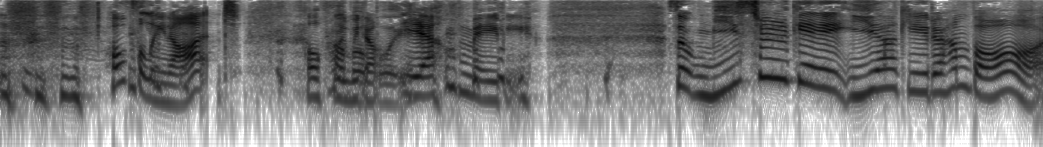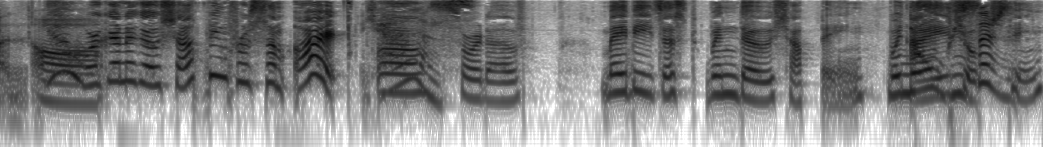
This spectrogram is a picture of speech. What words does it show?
Hopefully not. Hopefully we don't. Probably. Yeah, maybe. So 미술계 이야기를 한번. yeah, 어, we're gonna go shopping for some art. Well, Yes. sort of. Maybe just window shopping. 왜 너무 eye 비쌀, shopping.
